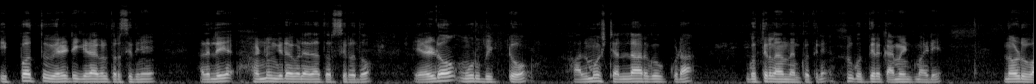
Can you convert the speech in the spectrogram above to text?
ಇಪ್ಪತ್ತು ವೆರೈಟಿ ಗಿಡಗಳು ತೋರಿಸಿದ್ದೀನಿ. ಅದರಲ್ಲಿ ಹಣ್ಣಿನ ಗಿಡಗಳೆಲ್ಲ ತೋರಿಸಿರೋದು. ಎರಡೋ ಮೂರು ಬಿಟ್ಟು ಆಲ್ಮೋಸ್ಟ್ ಎಲ್ಲರಿಗೂ ಕೂಡ ಗೊತ್ತಿರಲ್ಲ ಅಂತ ಅನ್ಕೋತೀನಿ. ಗೊತ್ತಿರೋ ಕಾಮೆಂಟ್ ಮಾಡಿ. ನೋಡುವ.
